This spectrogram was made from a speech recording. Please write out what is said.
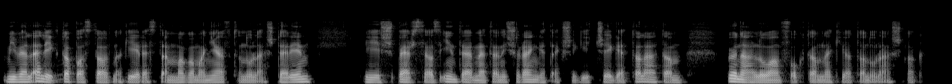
Mivel elég tapasztaltnak éreztem magam a nyelvtanulás terén, és persze az interneten is rengeteg segítséget találtam, önállóan fogtam neki a tanulásnak.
